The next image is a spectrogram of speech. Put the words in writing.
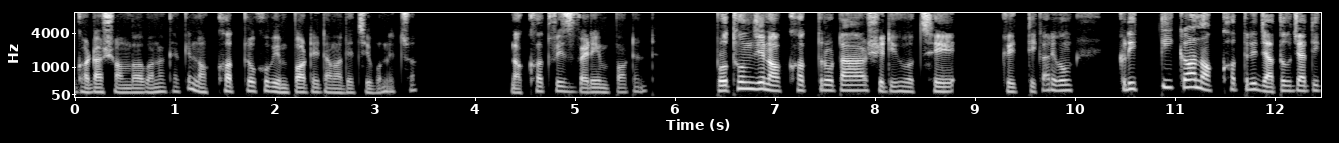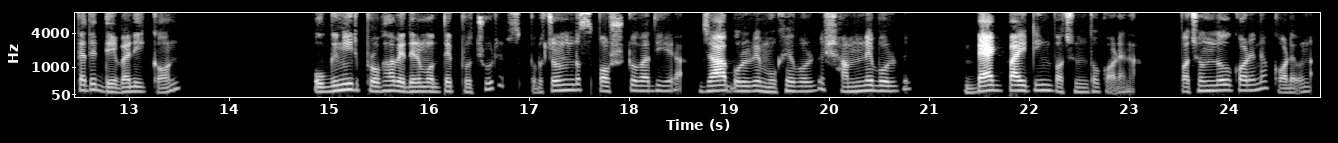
ঘটার সম্ভাবনা থাকে। নক্ষত্র খুব ইম্পর্টেন্ট আমাদের জীবনের জন্য। নক্ষত্র ইজ ভেরি ইম্পর্ট্যান্ট প্রথম যে নক্ষত্রটা, সেটি হচ্ছে কৃত্তিকার এবং কৃত্তিকা নক্ষত্রের জাতক জাতিকাদের দেবানী কণ অগ্নির প্রভাব এদের মধ্যে প্রচুর, প্রচণ্ড স্পষ্টবাদী এরা। যা বলবে, মুখে বলবে, সামনে বলবে। ব্যাক বাইটিং পছন্দ করে না। পছন্দও করে না, করেও না।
